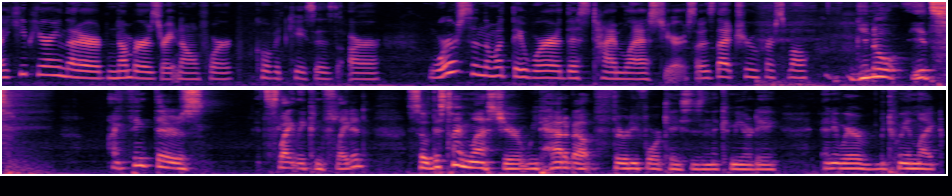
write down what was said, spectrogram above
I keep hearing that our numbers right now for COVID cases are worse than what they were this time last year. So is that true, first of all? You know, it's. I think there's. It's slightly conflated. So this time last year, we'd had about 34 cases in the community, anywhere between like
